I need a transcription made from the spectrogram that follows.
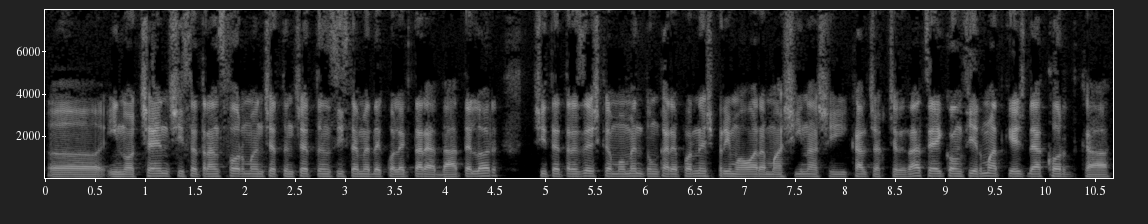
uh, inocent și se transformă încet încet în sisteme de colectare a datelor și te trezești că în momentul în care pornești prima oară mașina și calci accelerația, ai confirmat că ești de acord ca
